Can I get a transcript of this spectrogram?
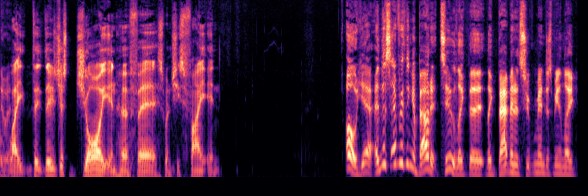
into it. Like th- there's just joy in her face when she's fighting. Oh yeah, and this everything about it too, like the like Batman and Superman just being like,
